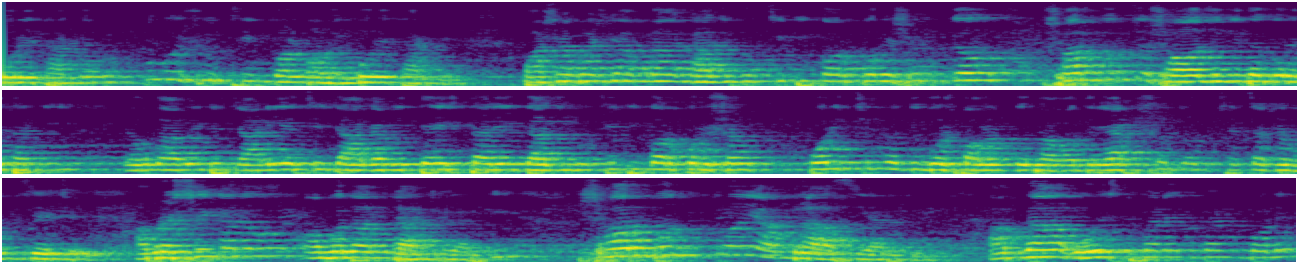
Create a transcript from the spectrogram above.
করে থাকে এবং খুবই সুশৃঙ্খলভাবে করে থাকে। পাশাপাশি আমরা গাজীপুর সিটি কর্পোরেশনকেও সর্বোচ্চ সহযোগিতা করে থাকি। এবং আমি এটা জানিয়েছি যে আগামী তেইশ তারিখ গাজীপুর সিটি কর্পোরেশন পরিচ্ছন্ন দিবস পালন করবে আমাদের একশো জন স্বেচ্ছাসেবক চেয়েছে। আমরা সেখানেও অবদান রাখি আর কি। সর্বত্রই আমরা আসি আর কি। আমরা ওয়েস্ট ম্যানেজমেন্ট বলেন,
